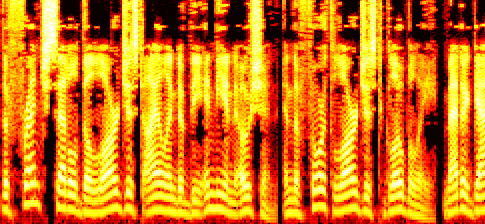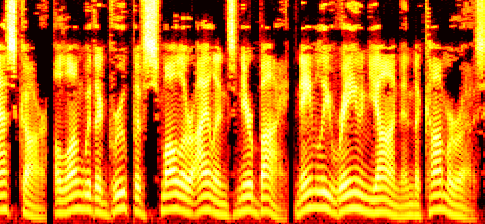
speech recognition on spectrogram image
The French settled the largest island of the Indian Ocean and the fourth largest globally, Madagascar, along with a group of smaller islands nearby, namely Réunion and the Comoros.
